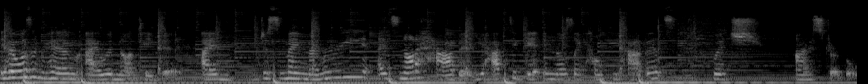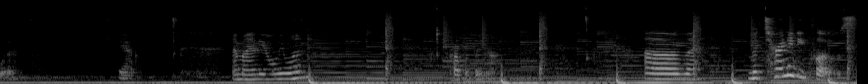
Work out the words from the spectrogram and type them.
if it wasn't for him, I would not take it. I just, my memory, it's not a habit. You have to get in those like healthy habits, which I struggle with. Yeah. Am I the only one? Probably not. Um, maternity clothes.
